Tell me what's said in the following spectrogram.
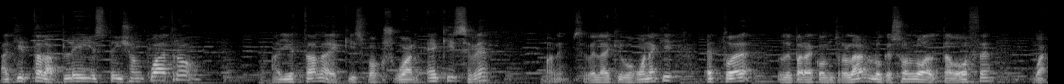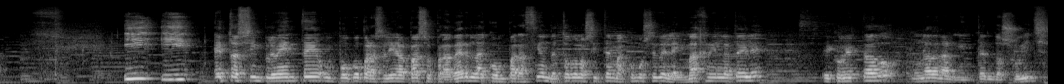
aquí está la PlayStation 4, ahí está la Xbox One X, ¿se ve? ¿Vale? Se ve la Xbox One X, esto es lo de para controlar lo que son los altavoces, bueno. Y, y, esto es simplemente un poco para salir al paso, para ver la comparación de todos los sistemas, cómo se ve la imagen en la tele, he conectado una de las Nintendo Switch,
